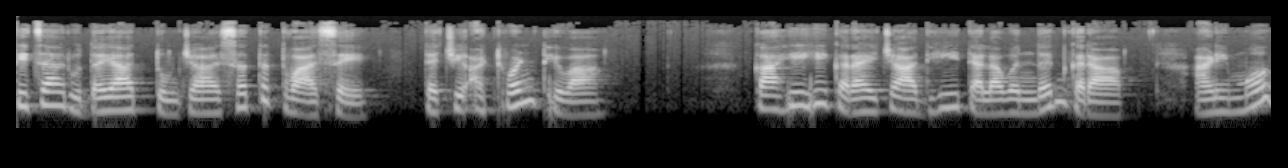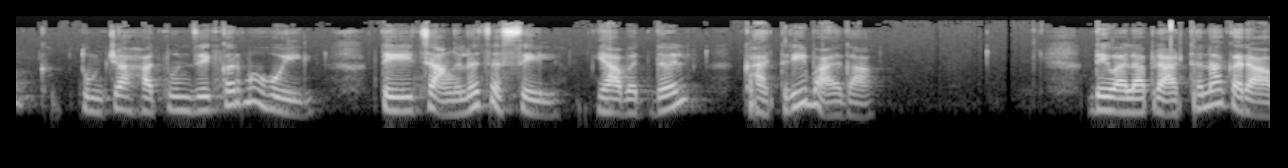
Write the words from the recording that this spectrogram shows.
तिचा हृदयात तुमच्या सतत वास आहे त्याची आठवण ठेवा. काहीही करायच्या आधी त्याला वंदन करा आणि मग तुमच्या हातून जे कर्म होईल ते चांगलंच असेल याबद्दल खात्री बाळगा. देवाला प्रार्थना करा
